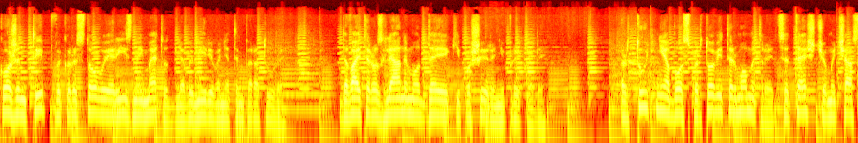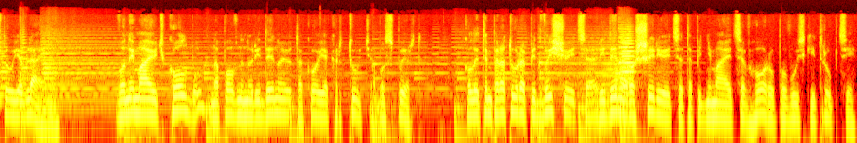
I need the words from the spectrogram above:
Кожен тип використовує різний метод для вимірювання температури. Давайте розглянемо деякі поширені приклади. Ртутні або спиртові термометри це те, що ми часто уявляємо. Вони мають колбу, наповнену рідиною, такою як ртуть або спирт. Коли температура підвищується, рідина розширюється та піднімається вгору по вузькій трубці.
